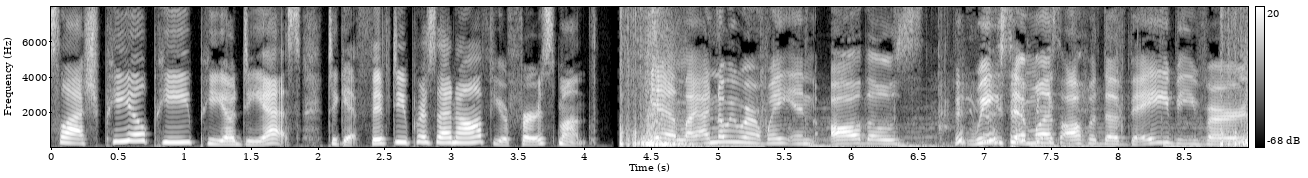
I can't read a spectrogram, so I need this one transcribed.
slash p-o-p-p-o-d-s to get 50% off your first month. Yeah, like I know we weren't waiting all those weeks and months off of DaBaby verse.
